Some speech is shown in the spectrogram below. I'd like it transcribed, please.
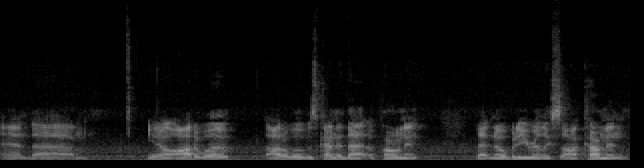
and um, you know, Ottawa. Ottawa was kind of that opponent that nobody really saw coming.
